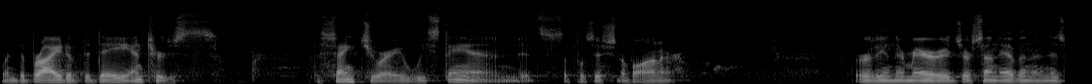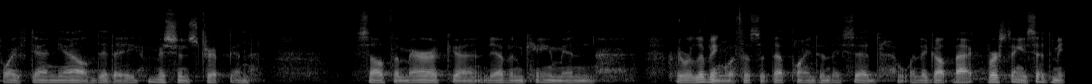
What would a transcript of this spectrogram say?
When the bride of the day enters the sanctuary we stand, it's a position of honor. Early in their marriage, our son Evan and his wife Danielle did a mission trip in South America, and Evan came in. They were living with us at that point, and they said, when they got back, first thing he said to me,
